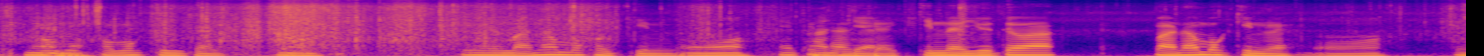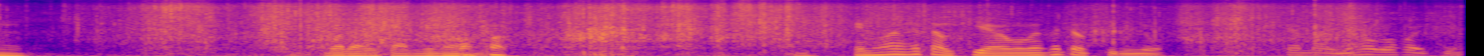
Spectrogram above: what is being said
บแม่เขานบ่เขาบอกกินกันแมนเงินบ้านเขาบ่เคยกินอ๋อเฮ็ดทานแก่กินได้อยู่แต่ว่าบ้านเขาบ่กินไหมอ๋ออมบ่ได้กันพี่น้องเห็นว่าเขาเจ้าเกียวมันเขาเจ้ากินอยู่แต่บ้านนี้เขาบ่ค่อยกิน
